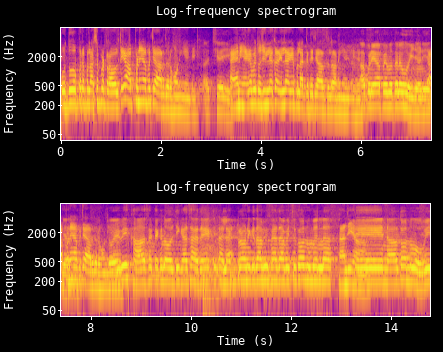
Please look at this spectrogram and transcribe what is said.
ਉਦੋਂ ਉੱਪਰ ਪਲੱਸ ਪੈਟਰੋਲ ਤੇ ਆਪਣੇ ਆਪ ਚਾਰਜਰ ਹੋਣੀ ਹੈਗੀ। ਅੱਛਾ ਜੀ। ਐ ਨਹੀਂ ਹੈਗਾ ਵੀ ਤੁਸੀਂ ਲੈ ਘਰੇ ਲੈ ਕੇ ਪਲੱਗ ਤੇ ਚਾਰਜ ਲਾਣੀ ਹੈਗੀ ਆਪਣੇ ਆਪੇ ਮਤਲਬ ਹੋ ਹੀ ਜਾਣੀ ਹੈ ਆਪਣੇ ਆਪ ਚਾਰਜਰ ਹੋਣੀ ਸੋ ਹੈ। ਇਹ ਵੀ ਖਾਸ ਟੈਕਨੋਲੋਜੀ ਕਹਿ ਸਕਦੇ ਇਲੈਕਟ੍ਰੋਨਿਕ ਦਾ ਵੀ ਫਾਇਦਾ ਵਿੱਚ ਤੁਹਾਨੂੰ ਮਿਲਣਾ ਹਾਂਜੀ ਹਾਂ। ਤੇ ਨਾਲ ਤੁਹਾਨੂੰ ਉਹ ਵੀ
